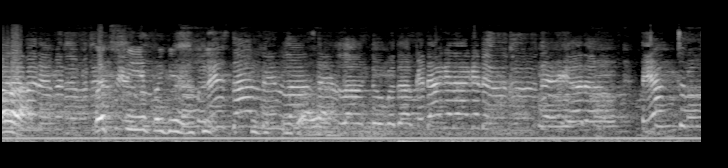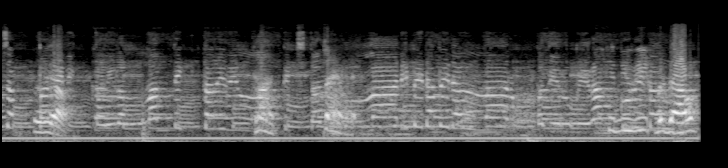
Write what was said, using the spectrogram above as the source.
Alright, let's see if I can it together. Can you read me now?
